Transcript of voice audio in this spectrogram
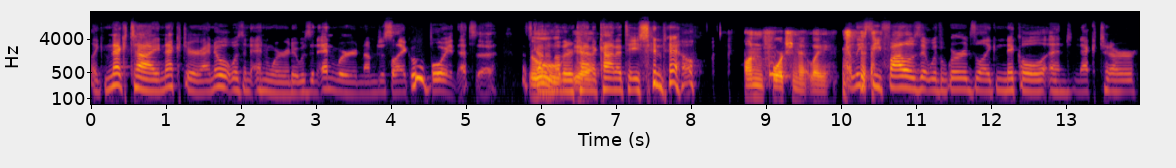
like necktie, nectar. I know it was an N word. It was an N word, and I'm just like, oh boy, that's a that's got Ooh, another yeah. kind of connotation now. Unfortunately. At least he follows it with words like nickel and nectar.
